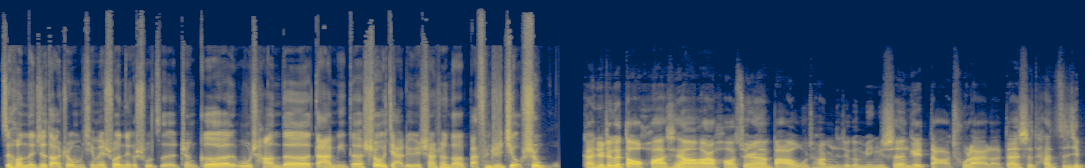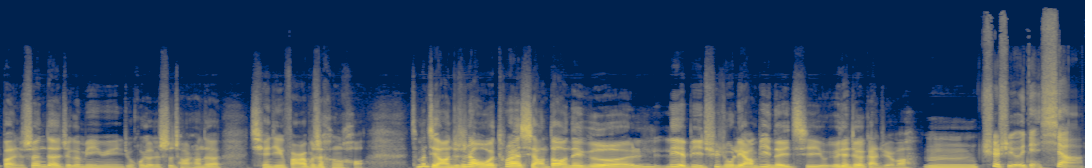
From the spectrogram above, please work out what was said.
最后呢就导致我们前面说的那个数字，整个五常的大米的售假率上升到百分之九十五。感觉这个稻花香二号虽然把五常米的这个名声给打出来了，但是它自己本身的这个命运就或者是市场上的前景反而不是很好。怎么讲？就是让我突然想到那个劣币驱逐良币那一期，有有点这个感觉吗？嗯，确实有一点像。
